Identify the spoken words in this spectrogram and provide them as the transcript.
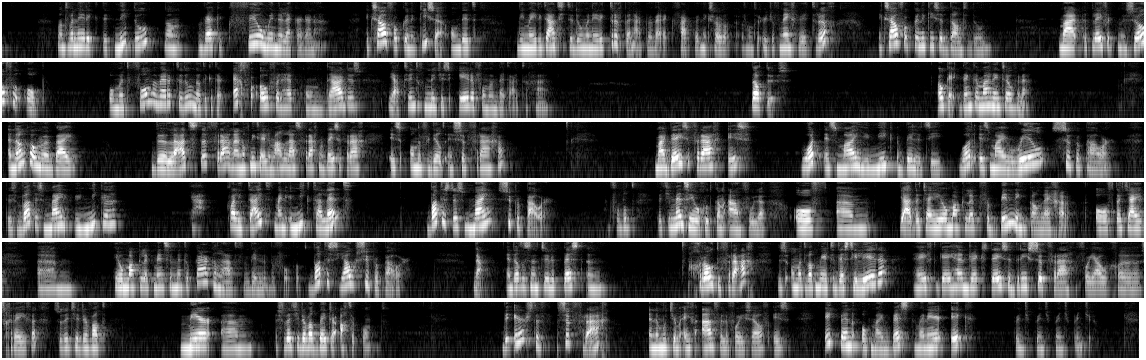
Want wanneer ik dit niet doe, dan werk ik veel minder lekker daarna. Ik zou ervoor kunnen kiezen om dit, die meditatie te doen wanneer ik terug ben uit mijn werk. Vaak ben ik zo rond een uurtje of negen weer terug. Ik zou ervoor kunnen kiezen dan te doen. Maar het levert me zoveel op om het voor mijn werk te doen, dat ik het er echt voor over heb om daar dus ja, 20 minuutjes eerder voor mijn bed uit te gaan. Dat dus. Oké, denk er maar eens over na. En dan komen we bij de laatste vraag. Nou, nog niet helemaal de laatste vraag, want deze vraag is onderverdeeld in subvragen. Maar deze vraag is: What is my unique ability? What is my real superpower? Dus wat is mijn unieke ja, kwaliteit, mijn uniek talent? Wat is dus mijn superpower? Bijvoorbeeld dat je mensen heel goed kan aanvoelen. Of ehm, ja, dat jij heel makkelijk verbinding kan leggen. Of dat jij ehm, heel makkelijk mensen met elkaar kan laten verbinden, bijvoorbeeld. Wat is jouw superpower? Nou, en dat is natuurlijk best een grote vraag. Dus om het wat meer te destilleren, heeft Gay Hendricks deze drie subvragen voor jou geschreven, zodat je er wat meer, ehm, zodat je er wat beter achter komt. De eerste subvraag, en dan moet je hem even aanvullen voor jezelf, is: Ik ben op mijn best wanneer ik. Puntje, puntje, puntje, puntje.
